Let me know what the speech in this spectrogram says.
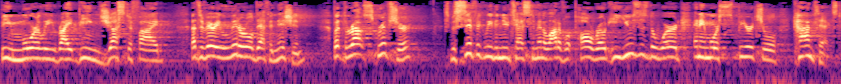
being morally right, being justified. That's a very literal definition. But throughout Scripture, specifically the New Testament, a lot of what Paul wrote, he uses the word in a more spiritual context.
